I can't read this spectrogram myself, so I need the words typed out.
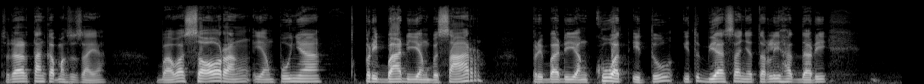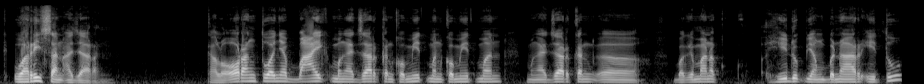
Saudara tangkap maksud saya? Bahwa seorang yang punya pribadi yang besar, pribadi yang kuat itu, itu biasanya terlihat dari warisan ajaran. Kalau orang tuanya baik mengajarkan komitmen-komitmen, mengajarkan uh, bagaimana hidup yang benar itu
